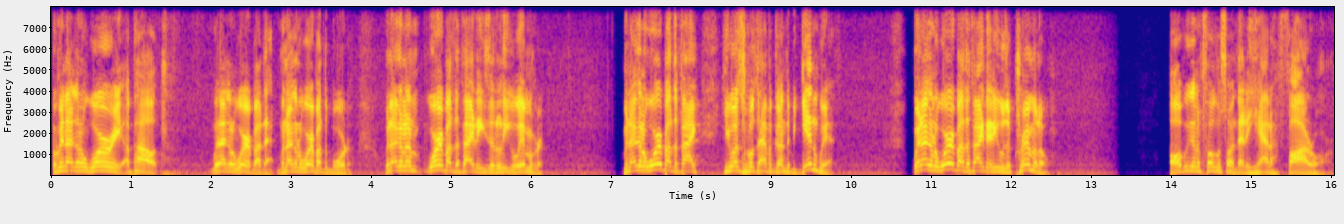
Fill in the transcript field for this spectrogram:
But we're not going to worry about we're not going to worry about that. We're not going to worry about the border. We're not going to worry about the fact that he's an illegal immigrant. We're not going to worry about the fact he wasn't supposed to have a gun to begin with. We're not going to worry about the fact that he was a criminal. All we're going to focus on that he had a firearm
